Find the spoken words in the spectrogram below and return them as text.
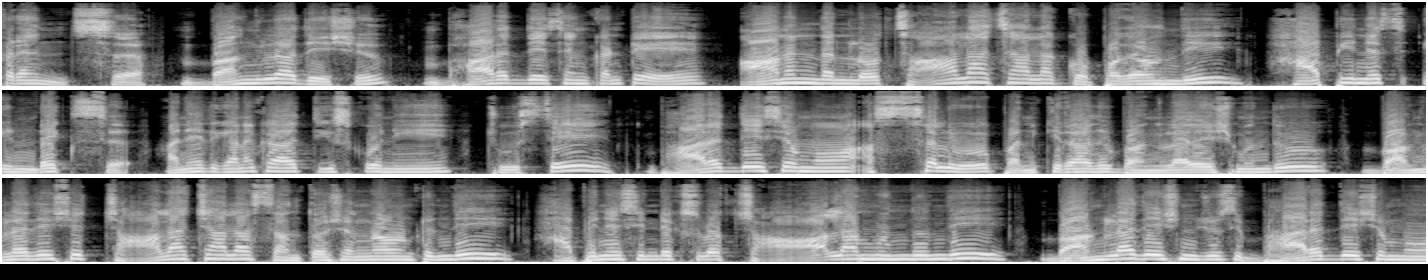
ఫ్రెండ్స్. బంగ్లాదేశ్ భారతదేశం కంటే ఆనందంలో చాలా చాలా గొప్పగా ఉంది. హ్యాపీనెస్ ఇండెక్స్ అనేది గనక తీసుకొని చూస్తే భారతదేశము అస్సలు పనికిరాదు బంగ్లాదేశ్ ముందు. బంగ్లాదేశ్ చాలా చాలా సంతోషంగా ఉంటుంది. హ్యాపీనెస్ ఇండెక్స్లో చాలా ముందుంది. బంగ్లాదేశ్ను చూసి భారతదేశము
